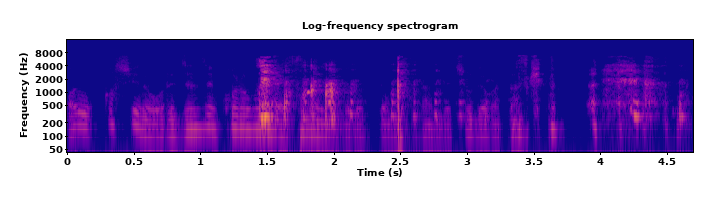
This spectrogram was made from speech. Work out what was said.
あれおかしいな、俺全然コラボ以外来ないんだけどって思ってたんで、ちょうどよかったんですけど。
